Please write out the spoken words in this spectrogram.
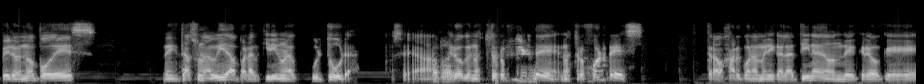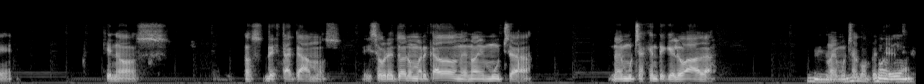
pero no podés, necesitas una vida para adquirir una cultura. O sea, creo que nuestro fuerte, nuestro fuerte es trabajar con América Latina, donde creo que, que nos, nos destacamos. Y sobre todo en un mercado donde no hay mucha, no hay mucha gente que lo haga. No hay mucha competencia.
